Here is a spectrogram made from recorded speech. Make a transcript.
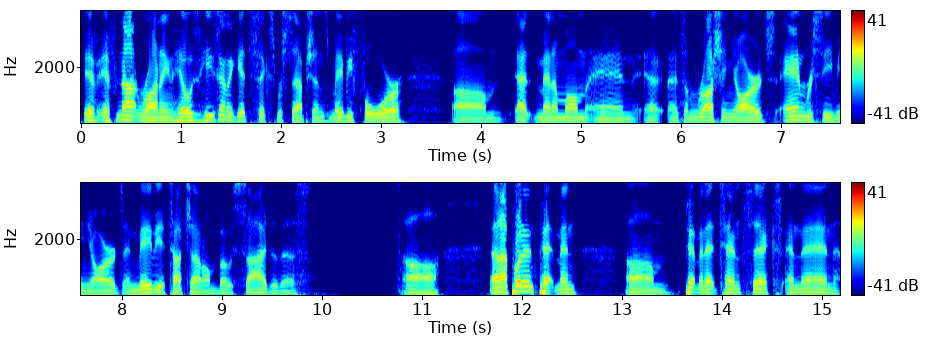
If if not running, he'll he's going to get six receptions, maybe four um, at minimum, and and some rushing yards and receiving yards, and maybe a touchdown on both sides of this. Uh, and I put in Pittman, um, Pittman at 10-6, and then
